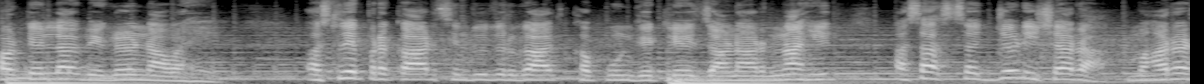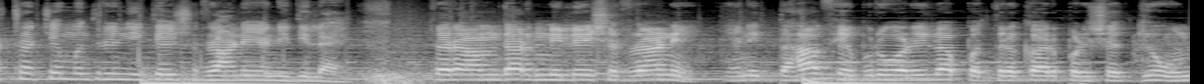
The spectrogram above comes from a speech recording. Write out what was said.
हॉटेलला वेगळं नाव आहे. असले प्रकार सिंधुदुर्गात खपून घेतले जाणार नाहीत असा सज्जड इशारा महाराष्ट्राचे मंत्री नितेश राणे यांनी दिलाय. तर आमदार निलेश राणे यांनी दहा फेब्रुवारीला पत्रकार परिषद घेऊन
